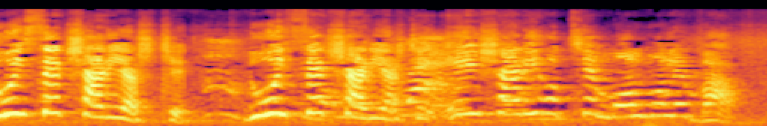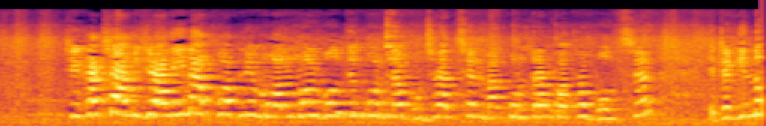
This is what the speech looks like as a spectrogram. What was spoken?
দুই সেট শাড়ি আসছে। দুই সেট শাড়ি আসছে। এই শাড়ি হচ্ছে মলমলের বাপ। ঠিক আছে, আমি জানি না আপু, আপনি মলমল বলতে কোনটা বুঝাচ্ছেন বা কোনটার কথা বলছেন। এটা কিন্তু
